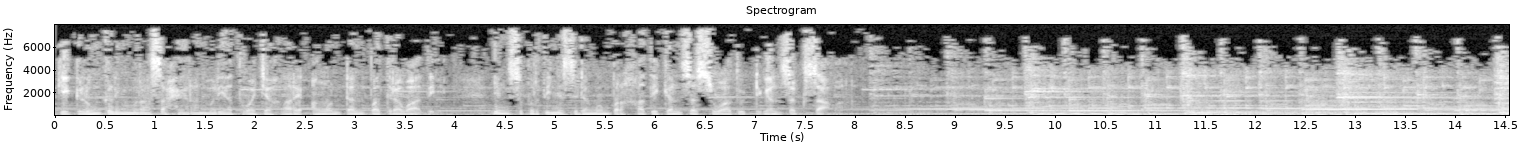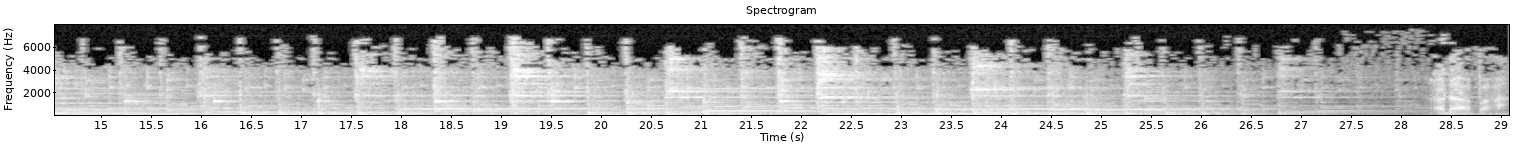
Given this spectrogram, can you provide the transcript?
Ki Gelung Keling merasa heran melihat wajah Lare Angon dan Badrawati yang sepertinya sedang memperhatikan sesuatu dengan seksama. Apa,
